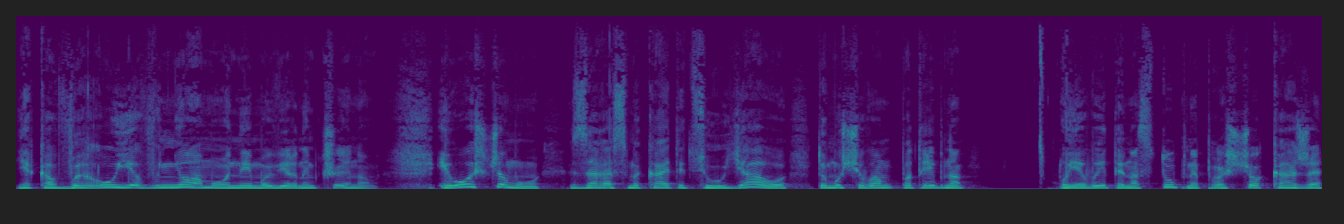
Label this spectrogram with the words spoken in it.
яка вирує в ньому неймовірним чином. І ось чому зараз смикайте цю уяву, тому що вам потрібно уявити наступне, про що каже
